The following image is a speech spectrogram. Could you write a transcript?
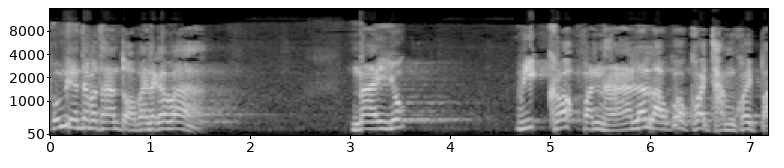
ผมเรียนท่านประธานต่อไปนะครับว่า นายกวิเคราะห์ปัญหาแล้วเราก็ค่อยทำค่อยไป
